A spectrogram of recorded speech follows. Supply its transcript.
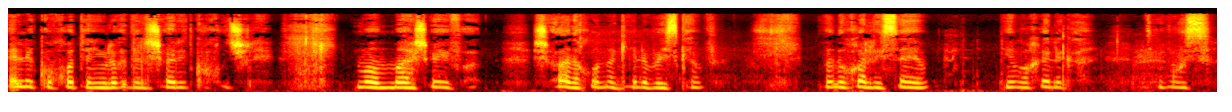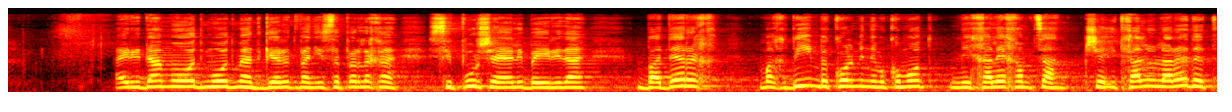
אין לי כוחות, אני הולכת על שארית כוחות שלי, ממש עייפה. שעה אנחנו נגיע לבהסכם, ונוכל לסיים עם החלק הטיפוס. הירידה מאוד מאוד מאתגרת ואני אספר לך סיפור שהיה לי בירידה. בדרך מחביאים בכל מיני מקומות מכלי חמצן. כשהתחלנו לרדת,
